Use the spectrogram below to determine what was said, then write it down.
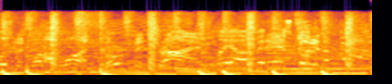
Bozeman one on one. Bozeman drives, layup, it is good in the foul.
